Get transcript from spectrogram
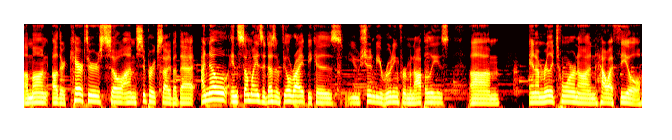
among other characters. So, I'm super excited about that. I know in some ways it doesn't feel right because you shouldn't be rooting for monopolies. Um, and I'm really torn on how I feel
